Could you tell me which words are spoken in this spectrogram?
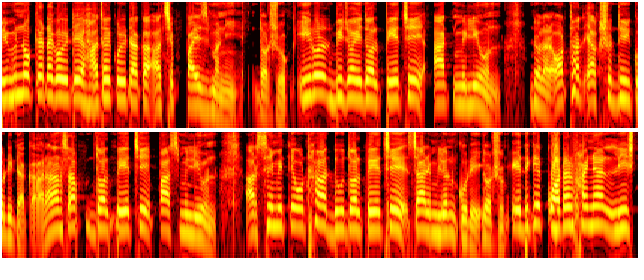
বিভিন্ন ক্যাটাগরিতে হাজার কোটি টাকা আছে প্রাইজ মানি দর্শক ইউরোর বিজয়ী দল পেয়েছে আট মিলিয়ন ডলার অর্থাৎ একশো দুই কোটি টাকা। রানার্স আপ দল পেয়েছে পাঁচ মিলিয়ন আর সেমিতে ওঠা দু দল পেয়েছে চার মিলিয়ন করে। দর্শক, এদিকে কোয়ার্টার ফাইনাল লিস্ট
